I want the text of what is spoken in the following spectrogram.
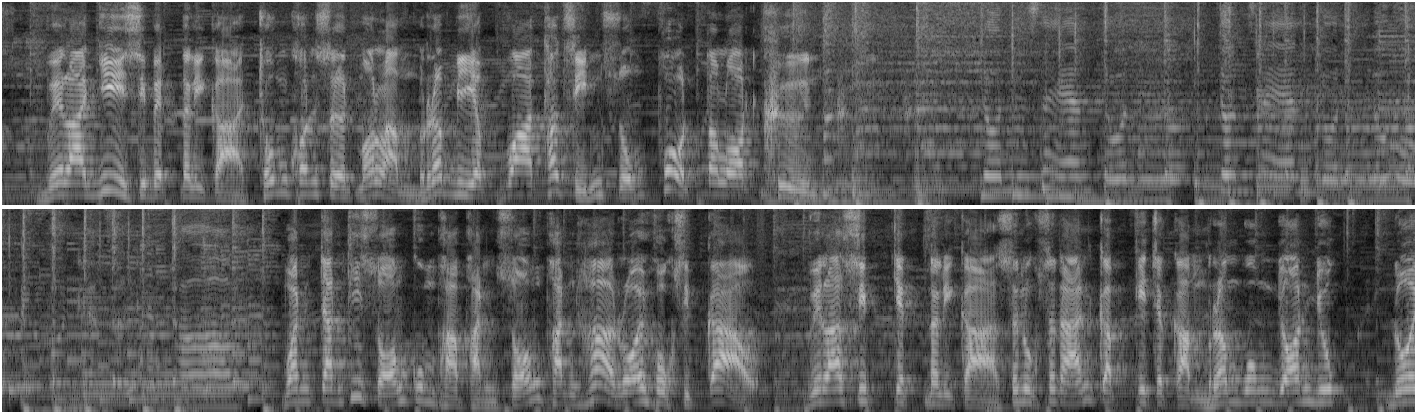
ำเวลา 21นาฬิกาชมคอนเสิร์ตหมอลำ ระเบียบวาทศิลป์สมโพธตลอดคืน จนแสนจน จนแสนจนลูกเป็นคนกับสุนทอง วันจันทร์ที่ 2 กุมภาพันธ์ 2569 เวลา 17 นาฬิกาสนุกสนานกับกิจกรรมรำวงย้อนยุค โดย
